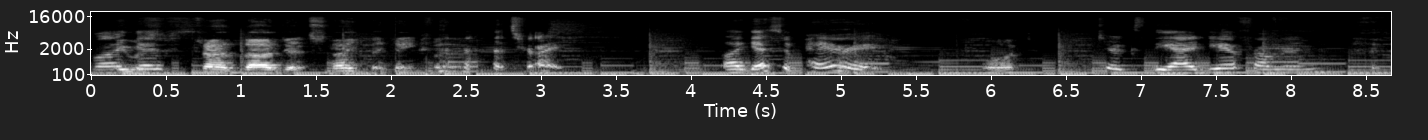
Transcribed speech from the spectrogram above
Well, I he was trying to dodge that snake they can't find. that's right. Well, I guess a parrot what? took the idea from him.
